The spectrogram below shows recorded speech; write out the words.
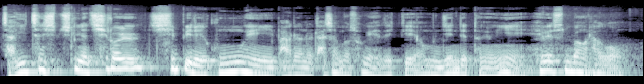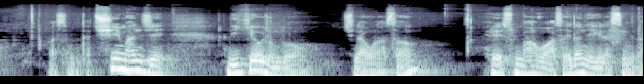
자, 2017년 7월 11일 국무회의 발언을 다시 한번 소개해 드릴게요. 문재인 대통령이 해외 순방을 하고 왔습니다. 취임한 지 2개월 정도 지나고 나서 해외 순방하고 와서 이런 얘기를 했습니다.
